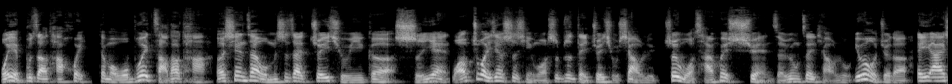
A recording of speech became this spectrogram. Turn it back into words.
我也不知道他会，对吗？我不会找到他。而现在我们是在追求一个实验，我要做一件事情，我是不是得追求效率？所以我才会选择用这条路，因为我觉得 AI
